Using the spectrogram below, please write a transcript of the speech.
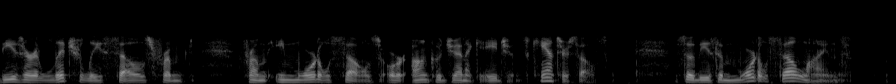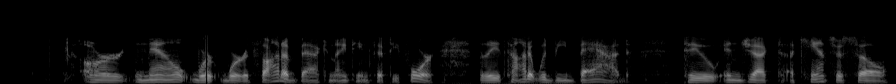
these are literally cells from from immortal cells or oncogenic agents, cancer cells. So these immortal cell lines are now were, were thought of back in 1954, but they thought it would be bad to inject a cancer cell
